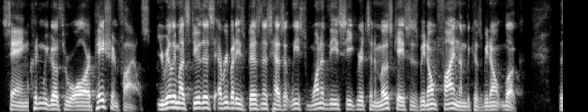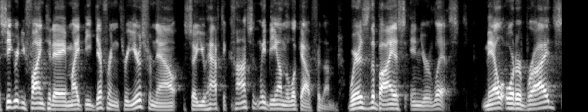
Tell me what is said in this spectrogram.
saying, couldn't we go through all our patient files? You really must do this. Everybody's business has at least one of these secrets. And in most cases, we don't find them because we don't look. The secret you find today might be different three years from now. So you have to constantly be on the lookout for them. Where's the bias in your list? Mail order brides,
